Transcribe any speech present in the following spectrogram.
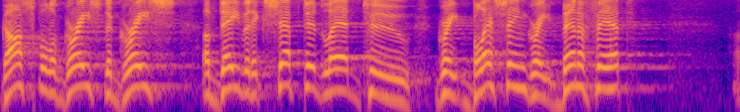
gospel of grace, the grace of David accepted, led to great blessing, great benefit, uh,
